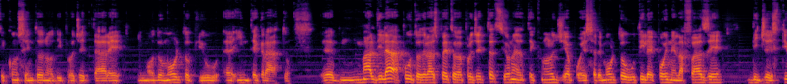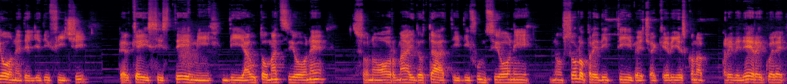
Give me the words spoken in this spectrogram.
che consentono di progettare in modo molto più eh, integrato. Eh, ma al di là appunto dell'aspetto della progettazione, la tecnologia può essere molto utile poi nella fase di gestione degli edifici perché i sistemi di automazione sono ormai dotati di funzioni non solo predittive, cioè che riescono a prevedere quelle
